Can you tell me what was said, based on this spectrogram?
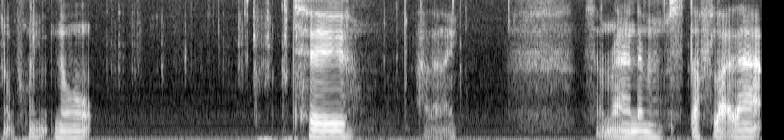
0 0.02 I don't know, some random stuff like that.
